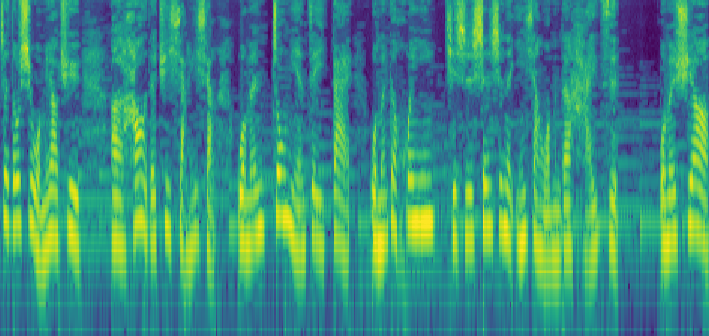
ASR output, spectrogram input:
这都是我们要去，呃，好好的去想一想，我们中年这一代，我们的婚姻其实深深的影响我们的孩子，我们需要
